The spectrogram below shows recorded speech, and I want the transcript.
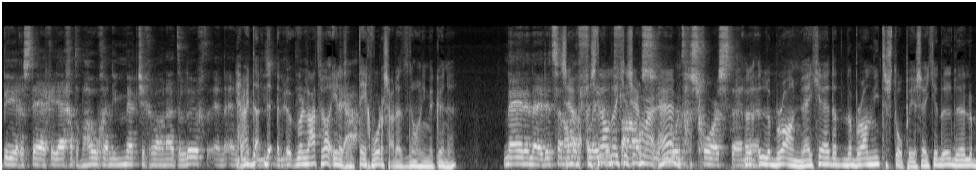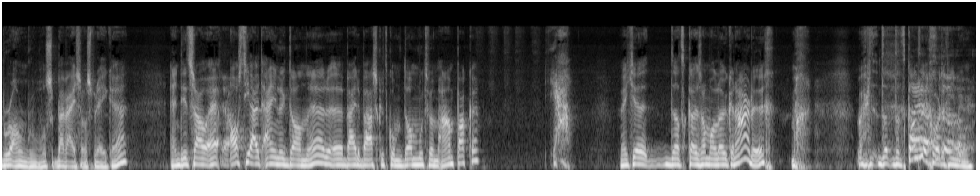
beren sterker. Jij gaat omhoog en die mapt je gewoon uit de lucht. En, en ja, maar we laten wel eerlijk zijn. Tegenwoordig zou dat het nog niet meer kunnen. Nee, nee, nee. Dit zijn allemaal Stel dat je zeg maar... Hè, wordt geschorst. En, uh, LeBron, weet je. Dat LeBron niet te stoppen is. Weet je. De, de LeBron rules, bij wijze van spreken. Hè? En dit zou... Hè, Als die uiteindelijk dan hè, bij de basket komt... dan moeten we hem aanpakken. Ja. Weet je, dat is allemaal leuk en aardig. Maar, maar dat, dat kan nou tegenwoordig niet meer.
